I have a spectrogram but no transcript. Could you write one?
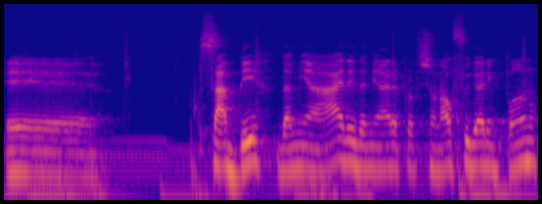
É saber da minha área e da minha área profissional, fui garimpando,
